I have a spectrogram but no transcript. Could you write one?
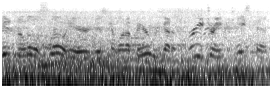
getting a little slow here, just coming up here. We've got a free drink taste test.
